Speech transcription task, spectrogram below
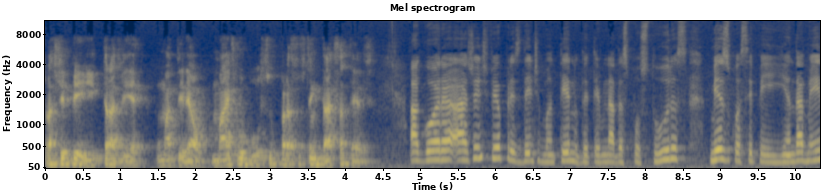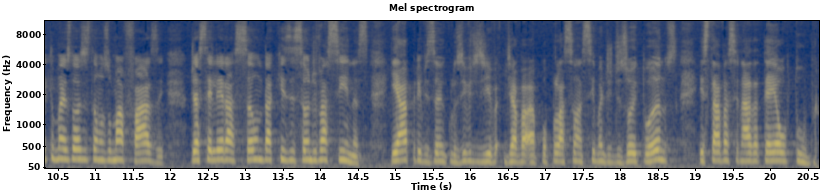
para a CPI trazer um material mais robusto para sustentar essa tese. Agora, a gente vê o presidente mantendo determinadas posturas, mesmo com a CPI em andamento, mas nós estamos numa fase de aceleração da aquisição de vacinas. E há a previsão, inclusive, de, de a, a, população acima de 18 anos estar vacinada até outubro.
